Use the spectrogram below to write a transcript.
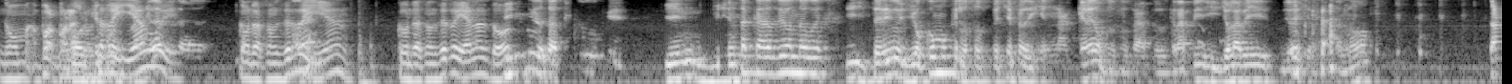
No, ma, por, con razón Porque, se pues, reían, güey. Con razón se ver. reían. Con razón se reían las dos. Sí, güey, o sea, así como que bien, bien sacadas de onda, güey. Y te digo, yo como que lo sospeché, pero dije, no creo, pues, o sea, pues Scrappy. Y yo la vi, yo dije, o sea, no.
